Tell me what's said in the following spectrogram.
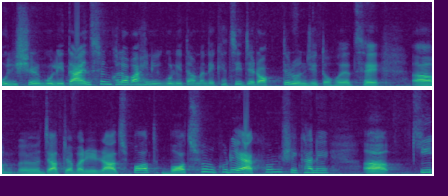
পুলিশের গুলিতে আইন শৃঙ্খলা বাহিনীর গুলিতে আমরা দেখেছি যে রক্তে রঞ্জিত হয়েছে যাত্রাবাড়ির রাজপথ। বছর ঘুরে এখন সেখানে কি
